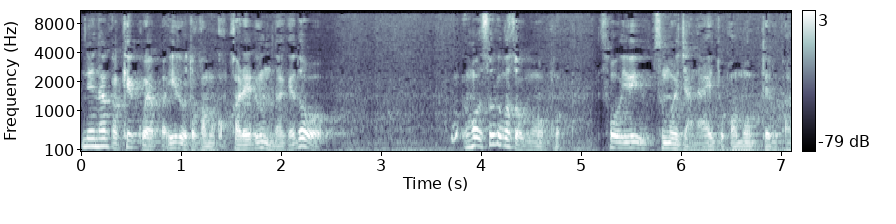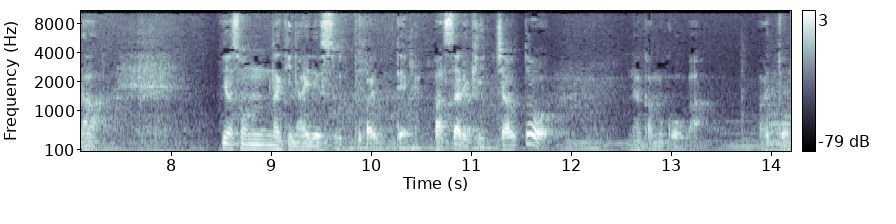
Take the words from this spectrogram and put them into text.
でなんか結構やっぱ色とかもこかれるんだけどそれこそもうこそういうつもりじゃないとか思ってるから「いやそんな気ないです」とか言ってバッサリ切っちゃうとなんか向こうが割と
